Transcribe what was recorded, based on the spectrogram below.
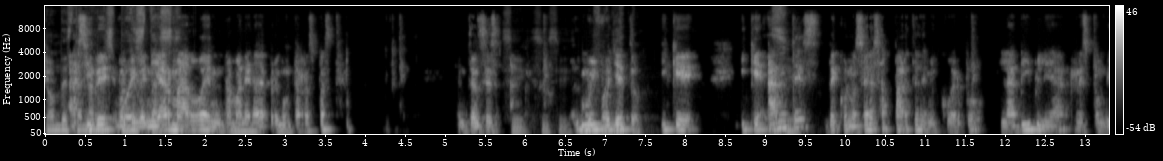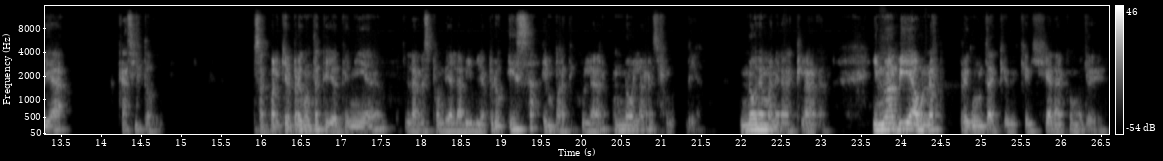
¿Dónde están así de, porque venía armado en la manera de preguntar-respuesta. Entonces, Sí, sí, sí. muy folleto. Y que, y que antes de conocer esa parte de mi cuerpo, la Biblia respondía casi todo. O sea, cualquier pregunta que yo tenía, la respondía la Biblia, pero esa en particular no la respondía, no de manera clara. Y no había una pregunta que, que dijera como de,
